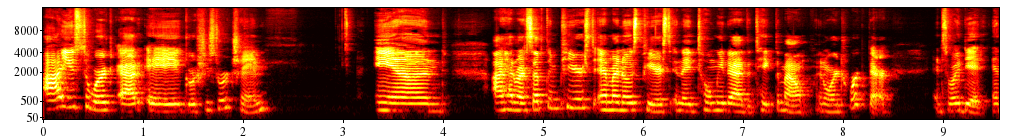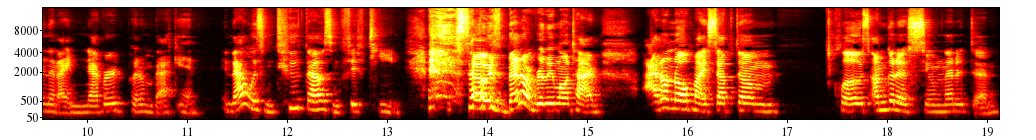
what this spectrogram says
I used to work at a grocery store chain, and I had my septum pierced and my nose pierced, and they told me that I had to take them out in order to work there. And so I did, and then I never put them back in. And that was in 2015. so it's been a really long time. I don't know if my septum closed. I'm gonna assume that it did,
